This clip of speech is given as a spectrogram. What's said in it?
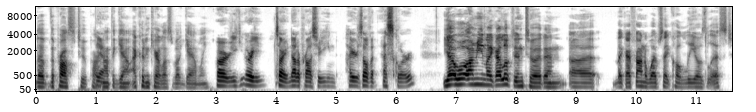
The the prostitute part, Yeah. not the gam. I couldn't care less about gambling. Or you, or you, sorry, not a prostitute. You can hire yourself an escort. Yeah, well, I mean, like I looked into it and uh, like I found a website called Leo's List,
